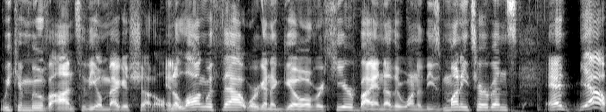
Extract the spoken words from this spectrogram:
we can move on to the Omega Shuttle. And along with that, we're gonna go over here, buy another one of these money turbines, and yeah,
